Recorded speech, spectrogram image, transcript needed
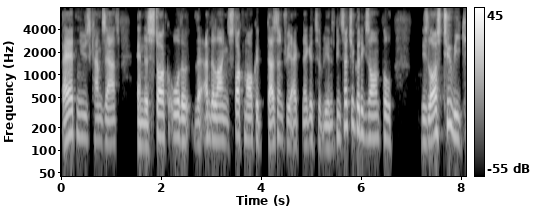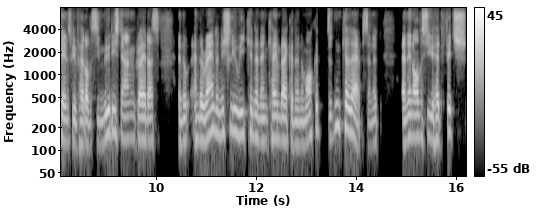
bad news comes out and the stock or the, the underlying stock market doesn't react negatively. And it's been such a good example. These last two weekends, we've had obviously Moody's downgrade us, and the, and the Rand initially weakened and then came back, and then the market didn't collapse. And it, and then obviously you had Fitch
